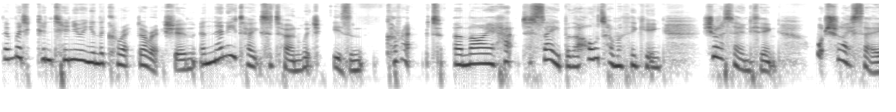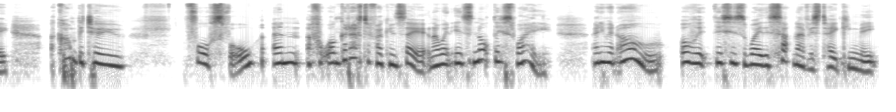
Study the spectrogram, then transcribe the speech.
then we're continuing in the correct direction. And then he takes a turn which isn't correct. And I had to say, but the whole time I'm thinking, should I say anything? What should I say? I can't be too forceful. And I thought, well, I'm going to have to fucking say it. And I went, it's not this way. And he went, oh, oh, it, this is the way the sat nav is taking me.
